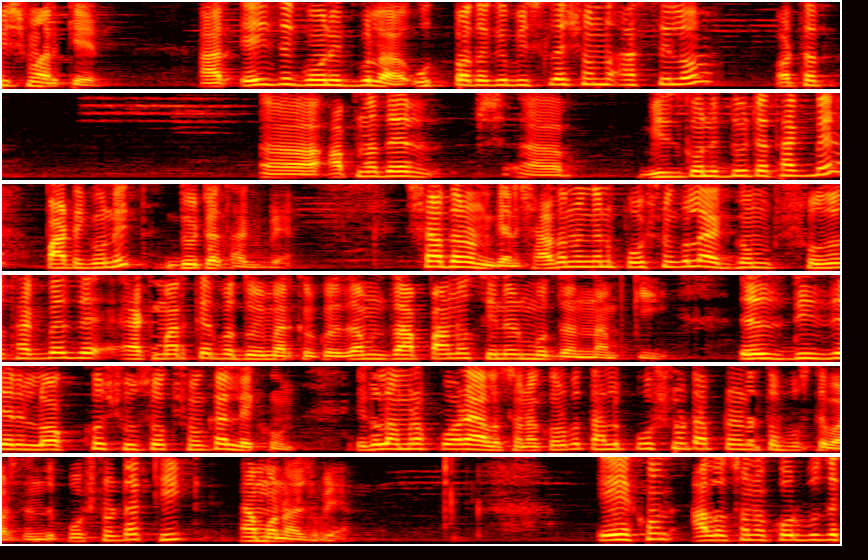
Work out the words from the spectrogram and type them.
বিশ মার্কের, আর এই যে গণিতগুলা, উৎপাদকে বিশ্লেষণ আসছিল, অর্থাৎ আপনাদের বীজগণিত দুইটা থাকবে, পাটিগণিত দুইটা থাকবে। সাধারণ জ্ঞান। সাধারণ জ্ঞান প্রশ্নগুলো একদম সোজা থাকবে যে এক মার্কের বা দুই মার্কের করে। যেমন জাপান ও চীনের মুদ্রার নাম কি? এসডিজি এর লক্ষ্য, সূচক সংখ্যা লিখুন। এগুলো আমরা পরে আলোচনা করব। তাহলে প্রশ্নটা আপনারা তো বুঝতে পারছেন যে প্রশ্নটা ঠিক এমন আসবে। এখন আলোচনা করব যে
